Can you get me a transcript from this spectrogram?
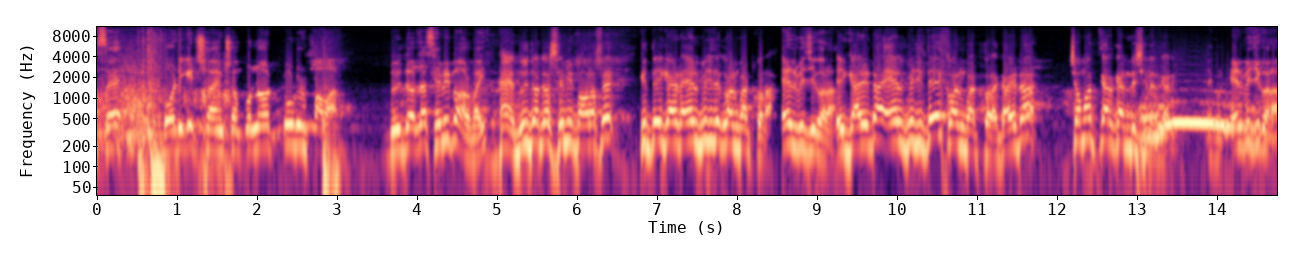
আছে। বডি কিট স্বয়ং সম্পূর্ণ টুডুর পাওয়ার দুই দরজা সেমি পাওয়ার ভাই। হ্যাঁ দুই দরজা সেমি পাওয়ার আছে কিন্তু এই গাড়িটা এলপিজি তে কনভার্ট করা। এলপিজি করা। এই গাড়িটা এলপিজি তে কনভার্ট করা। গাড়িটা চমৎকার কন্ডিশনের গাড়ি। দেখুন এলপিজি করা।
